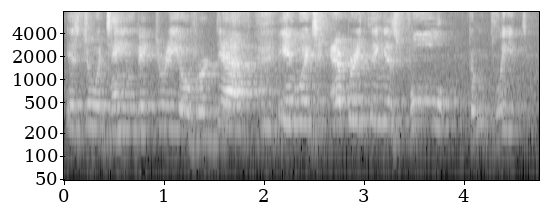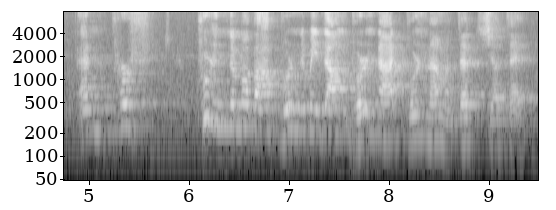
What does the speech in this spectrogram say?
is to attain victory over death, in which everything is full, complete, and perfect. Purnamada Purnamidam Purnat Purnamadatchate.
